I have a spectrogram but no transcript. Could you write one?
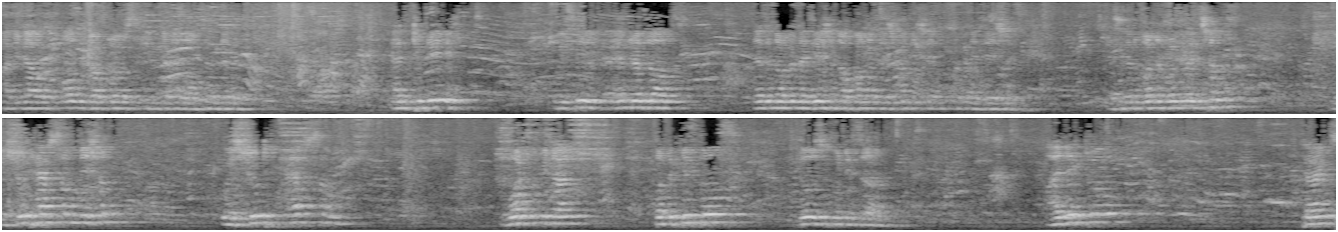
find out all the doctors in Los Angeles. And today, we see the end result as an organization of one of these condition organizations. This is a wonderful organization. We should have some mission. We should have some work to be done for the people, those who deserve. I like to thank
